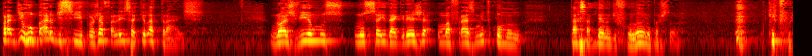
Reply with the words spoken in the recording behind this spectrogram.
para derrubar o discípulo. Eu já falei isso aqui lá atrás. Nós víamos no seio da igreja uma frase muito comum. Está sabendo de fulano, pastor? O que, foi?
